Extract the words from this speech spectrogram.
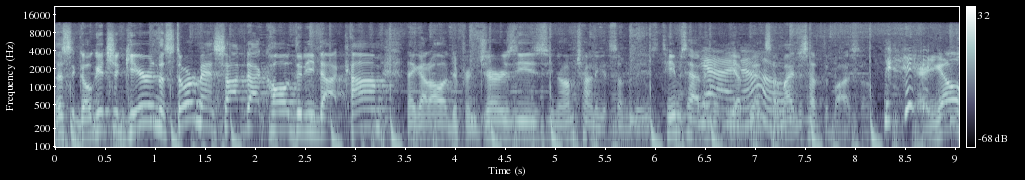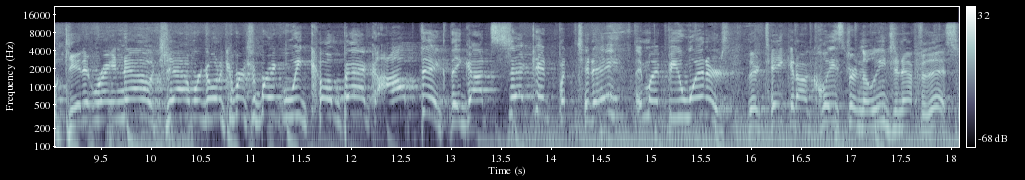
Listen, go get your gear in the store, man. Shop.callofduty.com. They got all the different jerseys. You know, I'm trying to get some of these. Teams haven't yeah, hit me I up yet, so I might just have to buy some. there you go. Get it right now, Chad. We're going to commercial break. When we come back, Optic, they got second, but today they might be winners. They're taking on Clayster and the Legion after this.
